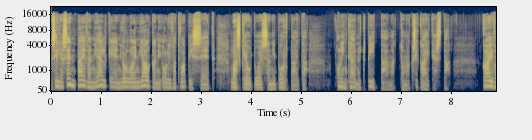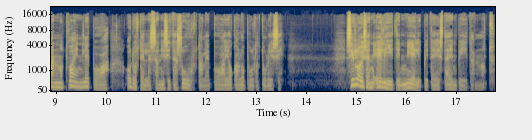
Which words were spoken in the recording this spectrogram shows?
sillä sen päivän jälkeen, jolloin jalkani olivat vapisseet laskeutuessani portaita, olin käynyt piittaamattomaksi kaikesta kaivannut vain lepoa odotellessani sitä suurta lepoa, joka lopulta tulisi. Silloisen eliitin mielipiteistä en piitannut,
